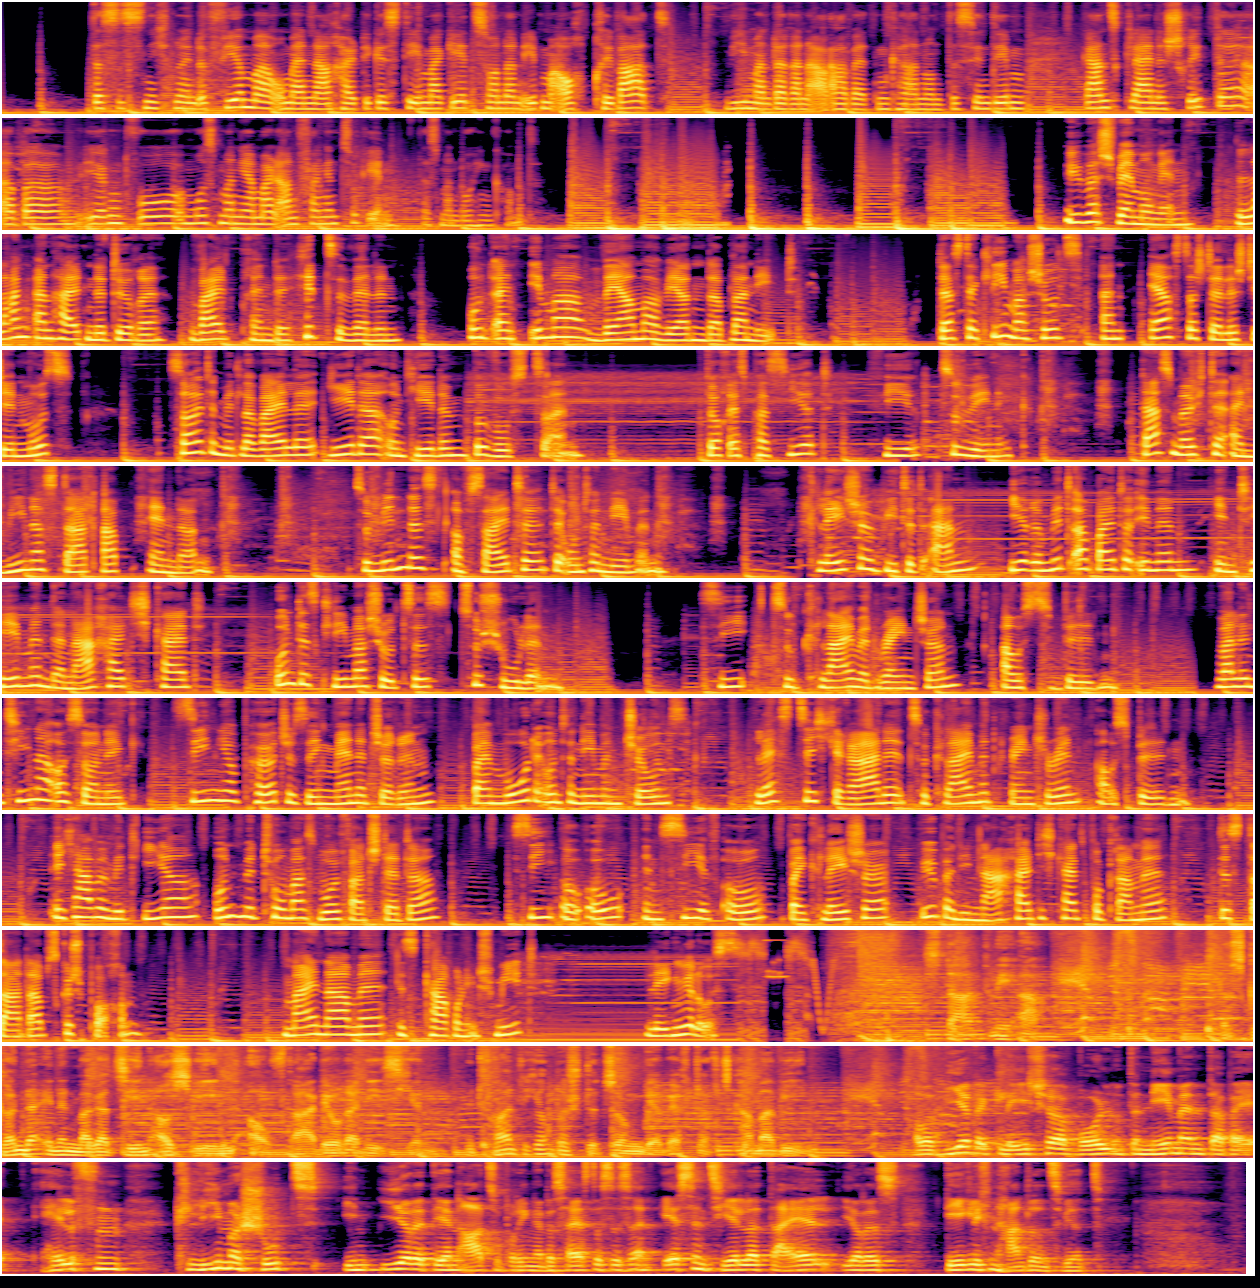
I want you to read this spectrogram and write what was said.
Dass es nicht nur in der Firma um ein nachhaltiges Thema geht, sondern eben auch privat wie man daran arbeiten kann. Und das sind eben ganz kleine Schritte, aber irgendwo muss man ja mal anfangen zu gehen, dass man wohin kommt. Überschwemmungen, langanhaltende Dürre, Waldbrände, Hitzewellen und ein immer wärmer werdender Planet. Dass der Klimaschutz an erster Stelle stehen muss, sollte mittlerweile jeder und jedem bewusst sein. Doch es passiert viel zu wenig. Das möchte ein Wiener Start-up ändern. Zumindest auf Seite der Unternehmen. Glacier bietet an, ihre MitarbeiterInnen in Themen der Nachhaltigkeit und des Klimaschutzes zu schulen. Sie zu Climate Rangern auszubilden. Valentina Osonik, Senior Purchasing Managerin beim Modeunternehmen Jones, lässt sich gerade zur Climate Rangerin ausbilden. Ich habe mit ihr und mit Thomas Wohlfahrtstätter, COO und CFO bei Glacier, über die Nachhaltigkeitsprogramme des Startups gesprochen. Mein Name ist Caroline Schmid. Legen wir los. Start Me Up. Das Gründerinnenmagazin aus Wien auf Radio Radieschen. Mit freundlicher Unterstützung der Wirtschaftskammer Wien. Aber wir bei Glacier wollen Unternehmen dabei helfen, Klimaschutz in ihre DNA zu bringen. Das heißt, dass es ein essentieller Teil ihres täglichen Handelns wird.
